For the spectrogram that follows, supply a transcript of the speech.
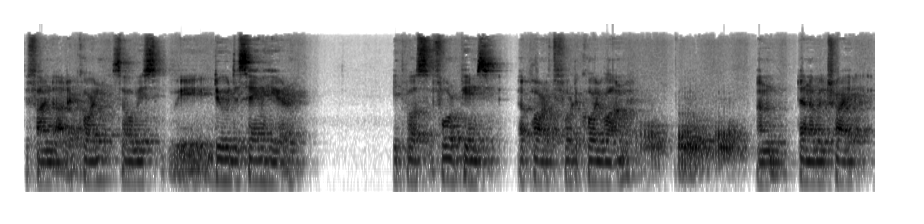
to find the other coil. So we, we do the same here. It was four pins apart for the coil 1 and then I will try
